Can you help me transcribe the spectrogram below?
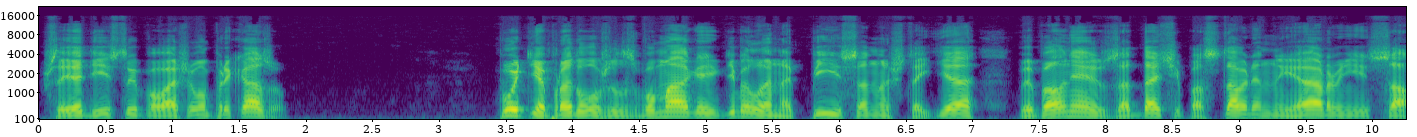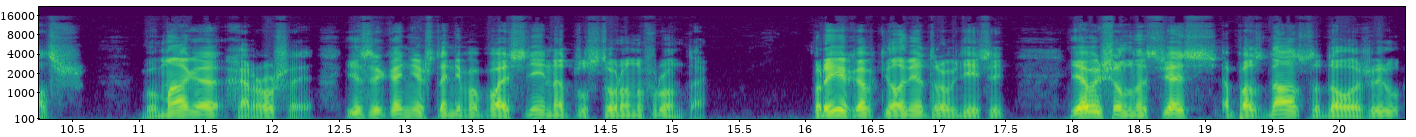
что я действую по вашему приказу. Путь я продолжил с бумагой, где было написано, что я выполняю задачи, поставленные армией САЛШ. Бумага хорошая, если, конечно, не попасть с ней на ту сторону фронта. Проехав километров десять, я вышел на связь, опознался, доложил,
